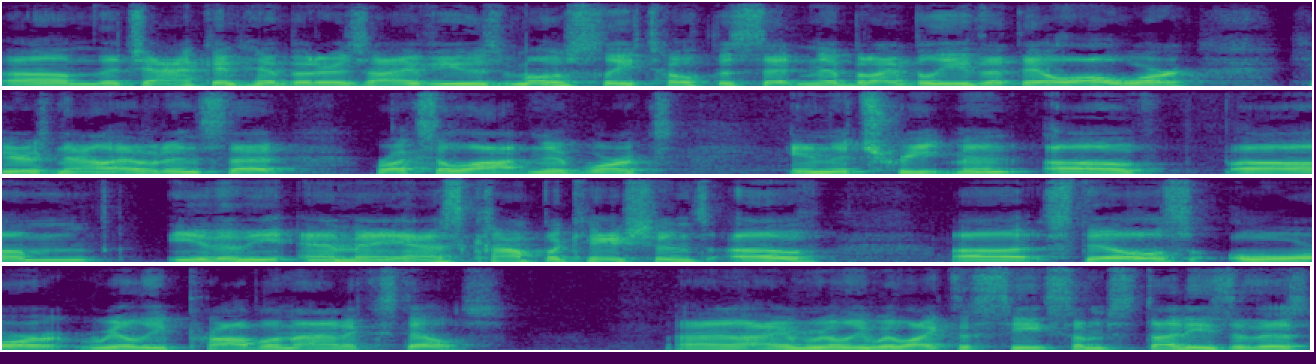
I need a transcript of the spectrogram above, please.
um, the JAK inhibitors. I've used mostly tofacitinib, but I believe that they'll all work. Here's now evidence that ruxolitinib works in the treatment of um, either the MAS complications of uh, stills or really problematic stills. And I really would like to see some studies of this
